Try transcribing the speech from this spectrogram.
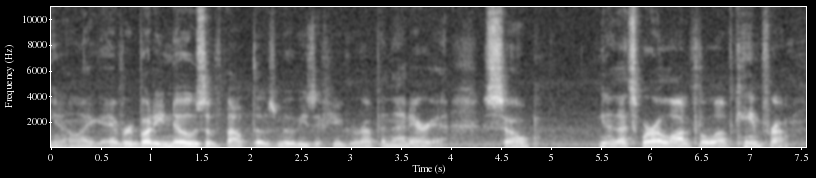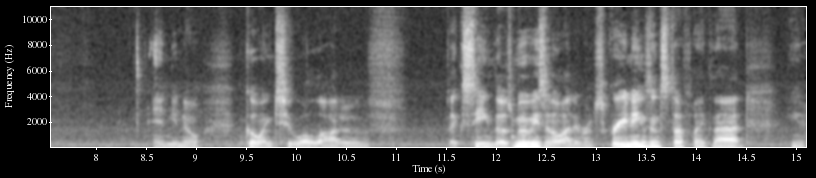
You know, like everybody knows about those movies if you grew up in that area. So, you know, that's where a lot of the love came from. And, you know, going to a lot of, like, seeing those movies and a lot of different screenings and stuff like that, you know,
